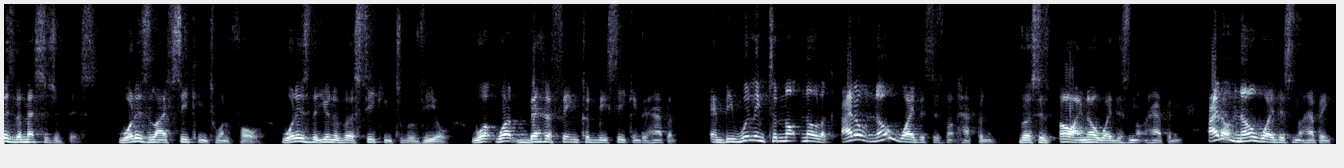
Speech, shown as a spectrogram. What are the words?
is the message of this? What is life seeking to unfold? What is the universe seeking to reveal? What, what better thing could be seeking to happen? And be willing to not know like i don't know why this is not happening versus oh i know why this is not happening. I don't know why this is not happening.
